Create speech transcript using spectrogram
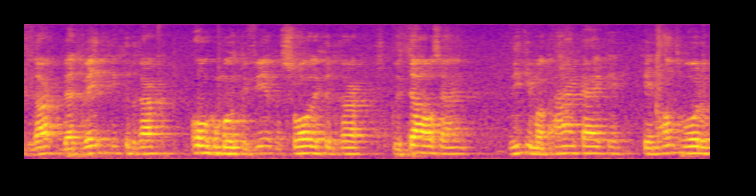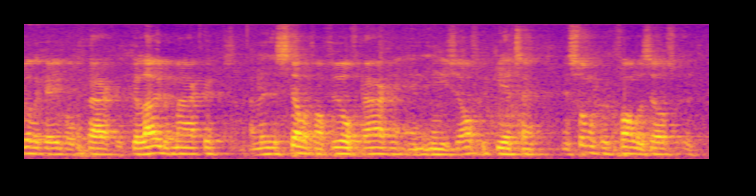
gedrag, bedweterig gedrag, ongemotiveerd en slordig gedrag, brutaal zijn, niet iemand aankijken, geen antwoorden willen geven op vragen, geluiden maken, het stellen van veel vragen en in jezelf gekeerd zijn. In sommige gevallen zelfs het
